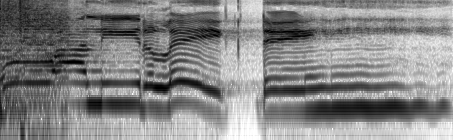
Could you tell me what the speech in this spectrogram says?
Oh, I need a lake day.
